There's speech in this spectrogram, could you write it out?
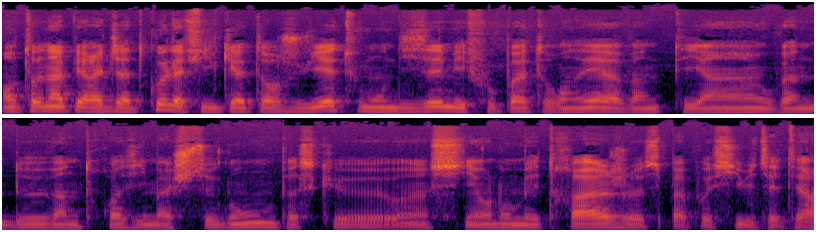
Antonin Perret-Jadco l'a fait le 14 juillet tout le monde disait mais il faut pas tourner à 21 ou 22 23 images secondes parce que un signal long métrage c'est pas possible etc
